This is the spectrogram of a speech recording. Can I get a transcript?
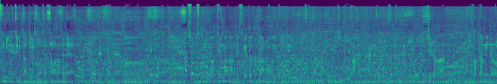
腑に落ちる感じがしますね触ってね。そうそうですよね。うん。結構多少作るのは手間なんですけどあのであはい。こここちらが畳の。は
